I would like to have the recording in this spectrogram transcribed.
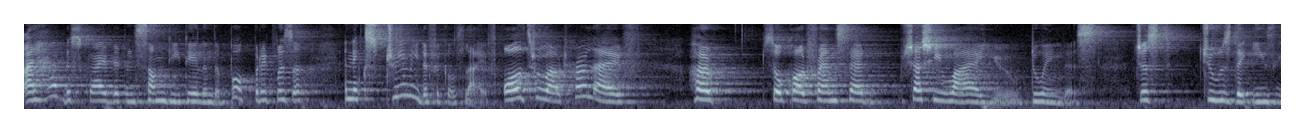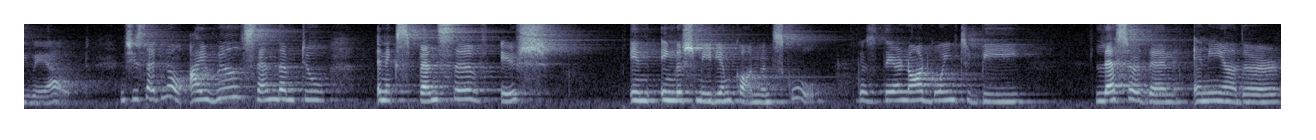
I have described it in some detail in the book, but it was a, an extremely difficult life. All throughout her life, her so called friends said, Shashi, why are you doing this? Just choose the easy way out. And she said, No, I will send them to an expensive ish in English medium convent school because they're not going to be lesser than any other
